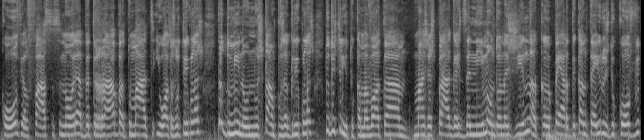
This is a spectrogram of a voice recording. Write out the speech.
A couve, alface, cenoura, beterraba, tomate e outras hortícolas predominam nos campos agrícolas do distrito Camavota. Mas as pragas desanimam Dona Gina, que perde canteiros de couve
